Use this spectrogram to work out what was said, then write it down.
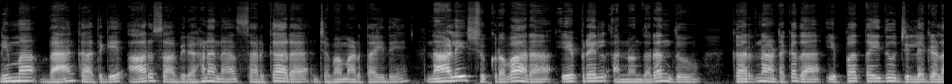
ನಿಮ್ಮ ಬ್ಯಾಂಕ್ ಖಾತೆಗೆ ಆರು ಸಾವಿರ ಹಣನ ಸರ್ಕಾರ ಜಮಾ ಮಾಡ್ತಾ ಇದೆ. ನಾಳೆ ಶುಕ್ರವಾರ, ಏಪ್ರಿಲ್ ಹನ್ನೊಂದರಂದು ಕರ್ನಾಟಕದ ಇಪ್ಪತ್ತೈದು ಜಿಲ್ಲೆಗಳ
